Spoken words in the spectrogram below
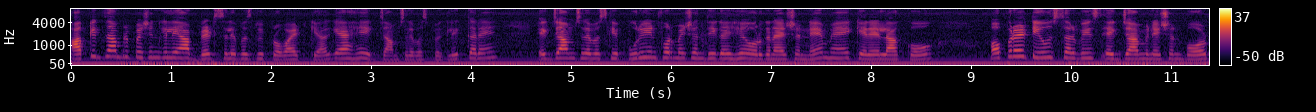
आपके एग्ज़ाम प्रिपरेशन के लिए अपडेट सिलेबस भी प्रोवाइड किया गया है। एग्ज़ाम सिलेबस पर क्लिक करें। एग्ज़ाम सिलेबस की पूरी इन्फॉर्मेशन दी गई है। ऑर्गेनाइजेशन नेम है Kerala cooperative service examination board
